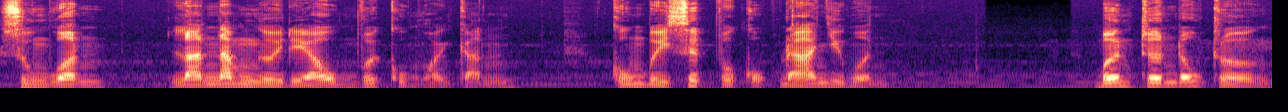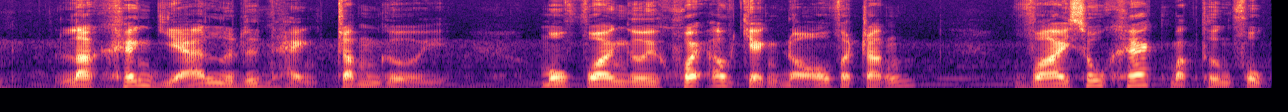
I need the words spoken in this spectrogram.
Xung quanh là năm người đàn ông với cùng hoàn cảnh, cũng bị xích vào cục đá như mình. Bên trên đấu trường là khán giả lên đến hàng trăm người, một vài người khoác áo chàng đỏ và trắng, vài số khác mặc thường phục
